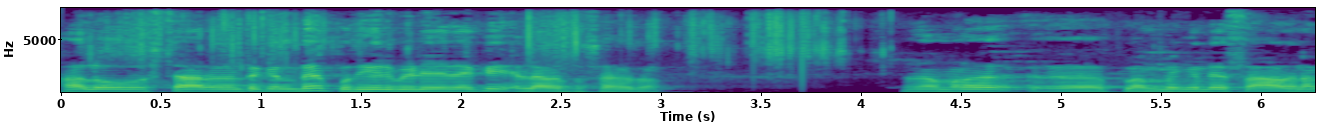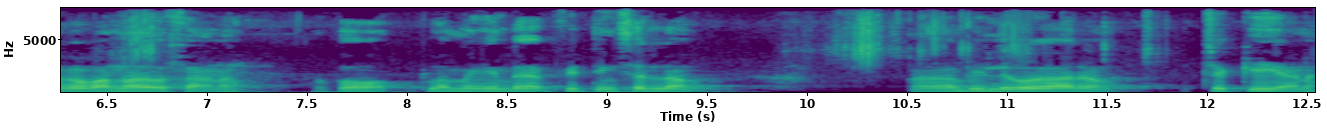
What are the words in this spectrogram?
ഹലോ സ്റ്റാർ ഇലക്ട്രിക്കലിന്റെ പുതിയൊരു വീഡിയോയിലേക്ക് എല്ലാവർക്കും സ്വാഗതം. നമ്മൾ പ്ലംബിങ്ങിന്റെ സാധനമൊക്കെ വന്ന ദിവസമാണ്. അപ്പോൾ പ്ലംബിങ്ങിന്റെ ഫിറ്റിങ്സ് എല്ലാം ബില്ല് പ്രകാരം ചെക്ക് ചെയ്യാണ്.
